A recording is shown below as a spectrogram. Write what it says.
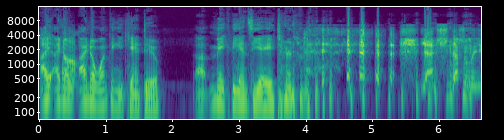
I, I know Um, I know one thing he can't do: uh, make the NCAA tournament, yes, definitely,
